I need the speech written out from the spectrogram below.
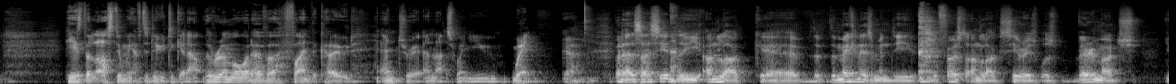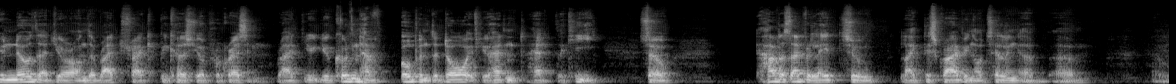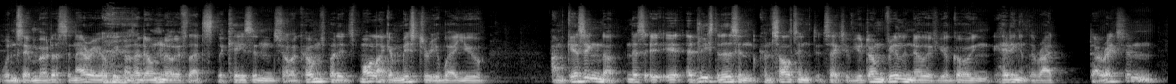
Here's the last thing we have to do to get out the room or whatever. Find the code, enter it, and that's when you win. Yeah, but as I see it, the unlock, uh, the, the mechanism in the the first unlock series was very much you know that you're on the right track because you're progressing, right? You you couldn't have opened the door if you hadn't had the key. So, how does that relate to like describing or telling a, a I wouldn't say murder scenario because I don't know if that's the case in Sherlock Holmes, but it's more like a mystery where you. I'm guessing that nec- it- it- At least it is in consulting detective. You don't really know if you're going heading in the right direction.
